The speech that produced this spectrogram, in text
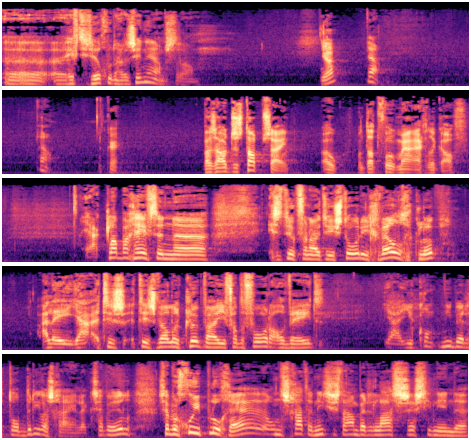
heeft hij het heel goed naar de zin in Amsterdam. Ja? Ja. Ja. Oké. Waar zou het de stap zijn? Ook, want dat vroeg ik mij eigenlijk af. Ja, Gladbach heeft een, eh, is natuurlijk vanuit de historie een geweldige club. Alleen ja, het is, het is wel een club waar je van tevoren al weet. Ja, je komt niet bij de top 3 waarschijnlijk. Ze hebben, heel, ze hebben een goede ploeg, hè? Onderschat er niet. Ze staan bij de laatste 16 in de,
